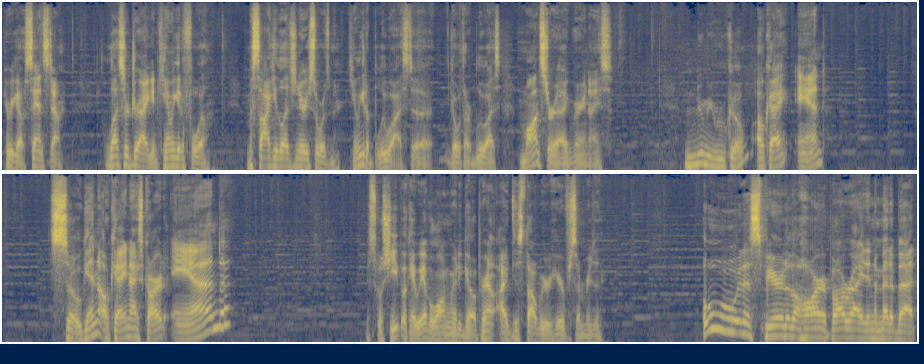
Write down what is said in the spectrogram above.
Here we go. Sandstone. Lesser Dragon. Can we get a foil? Masaki Legendary Swordsman. Can we get a Blue Eyes to go with our Blue Eyes? Monster Egg. Very nice. Numiruko. Okay. And Sogen, Okay. Nice card. And Mystical Sheep. Okay. We have a long way to go. Apparently, I just thought we were here for some reason. Oh, and a Spirit of the Harp. All right, in a Metabat.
